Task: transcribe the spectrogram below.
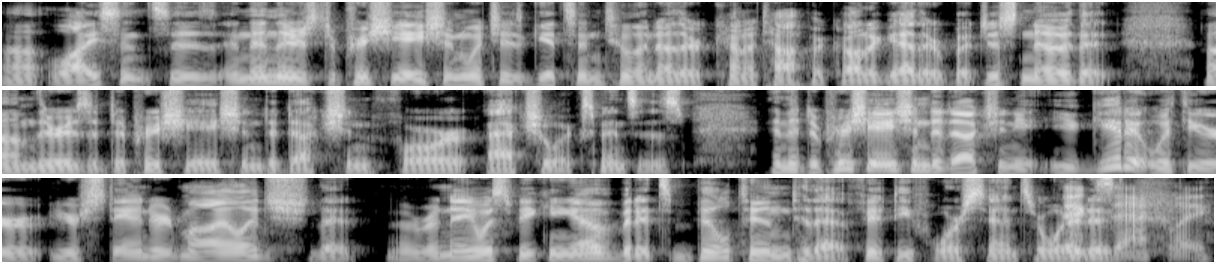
uh, licenses. And then there's depreciation which is gets into another kind of topic altogether but just know that um, there is a depreciation deduction for actual expenses. And the depreciation deduction you, you get it with your your standard mileage that uh, renee was speaking of but it's built into that 54 cents or what it is Exactly.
